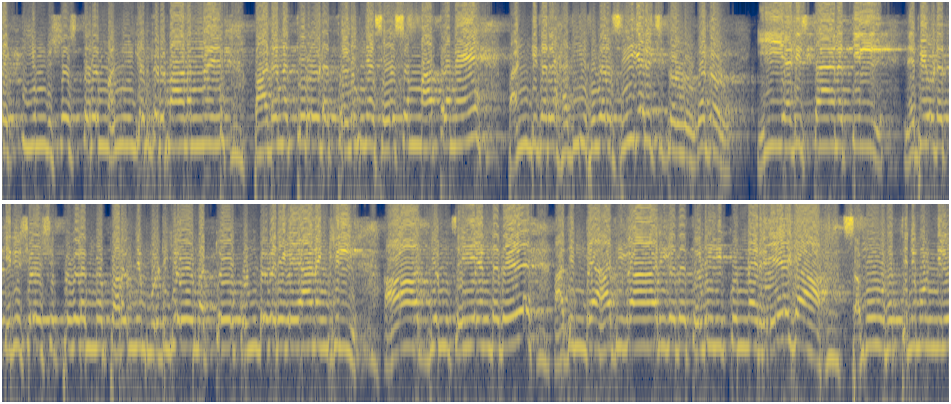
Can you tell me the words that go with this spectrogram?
വ്യക്തിയും വിശ്വസ്തരും അംഗീകൃതരുമാണെന്ന് പഠനത്തിലൂടെ തെളിഞ്ഞ ശേഷം മാത്രമേ പണ്ഡിതർ ഹദീസുകൾ സ്വീകരിച്ചിട്ടുള്ളൂ കേട്ടോ. ഈ അടിസ്ഥാനത്തിൽ നബിയുടെ തിരുശേഷിപ്പുകളെന്ന് പറഞ്ഞ് മുടിയോ മറ്റോ കൊണ്ടുവരികയാണെങ്കിൽ ആദ്യം ചെയ്യേണ്ടത് അതിന്റെ ആധികാരികത തെളിയിക്കുന്ന രേഖ സമൂഹത്തിന് മുന്നിൽ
